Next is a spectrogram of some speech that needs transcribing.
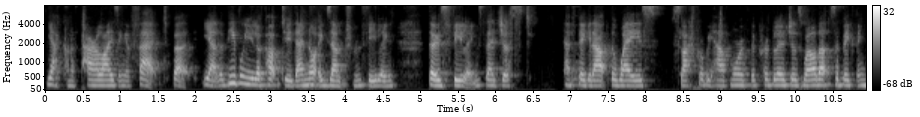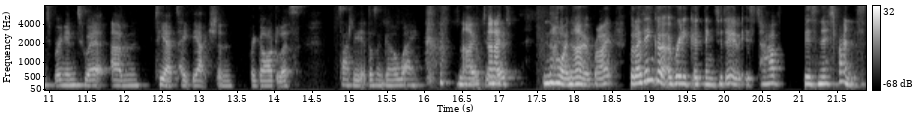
yeah, kind of paralyzing effect. But yeah, the people you look up to, they're not exempt from feeling those feelings. They're just have figured out the ways slash probably have more of the privilege as well. That's a big thing to bring into it. Um, to yeah, take the action regardless. Sadly, it doesn't go away. No, and I no, I know, right? But I think a, a, really good thing to do is to have business friends,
